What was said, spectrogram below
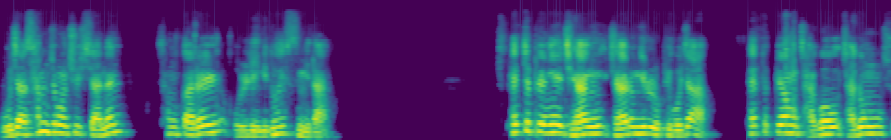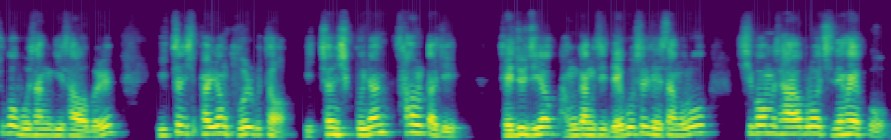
모자 3종을 출시하는 성과를 올리기도 했습니다. 페트병의 재활용률을 높이고자 페트병 자동 수거 보상기 사업을 2018년 9월부터 2019년 4월까지 제주 지역 관광지 4곳을 대상으로 시범 사업으로 진행하였고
